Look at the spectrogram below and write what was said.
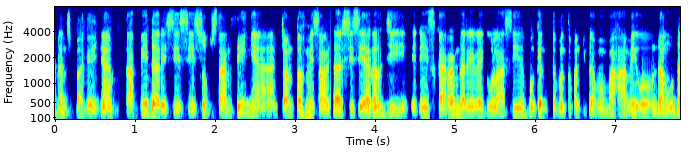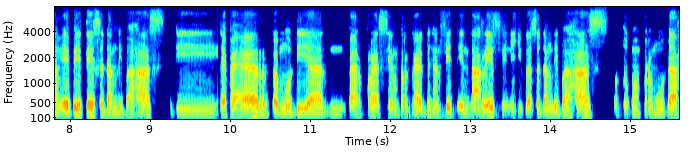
Dan sebagainya. Tapi dari sisi substansinya, contoh misalnya dari sisi energi, ini sekarang dari regulasi mungkin teman-teman juga memahami undang-undang EBT sedang dibahas di DPR, kemudian Perpres yang terkait dengan fit-in tarif ini juga sedang dibahas untuk mempermudah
